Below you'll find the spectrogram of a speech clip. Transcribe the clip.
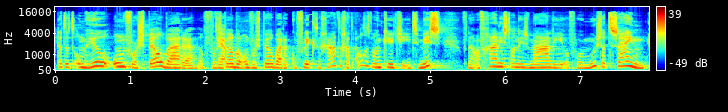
Dat het om heel onvoorspelbare, of voorspelbare, onvoorspelbare conflicten gaat. Er gaat altijd wel een keertje iets mis. Of nou Afghanistan is, Mali of Hormuz. Dat zijn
